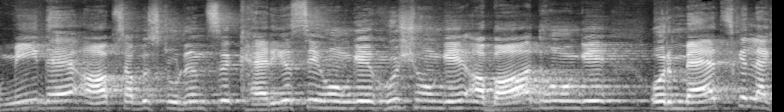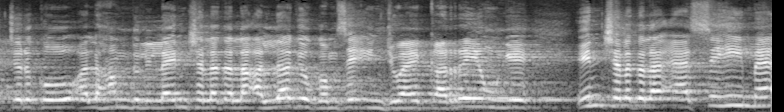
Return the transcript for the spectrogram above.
उम्मीद है आप सब स्टूडेंट्स खैरियत से होंगे, खुश होंगे, आबाद होंगे और मैथ्स के लेक्चर को अल्हम्दुलिल्लाह, इंशाल्लाह ताला अल्लाह के हुक्म से इंजॉय कर रहे होंगे। इंशाल्लाह ताला ऐसे ही मैं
